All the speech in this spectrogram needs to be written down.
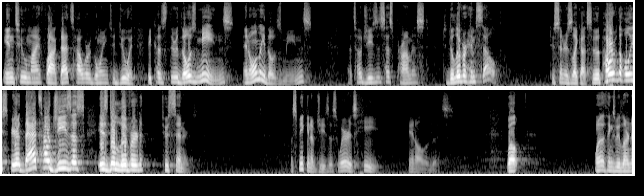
into my flock. That's how we're going to do it. Because through those means, and only those means, that's how Jesus has promised to deliver himself to sinners like us. Through the power of the Holy Spirit, that's how Jesus is delivered to sinners. Now, speaking of Jesus, where is he in all of this? Well, one of the things we learned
